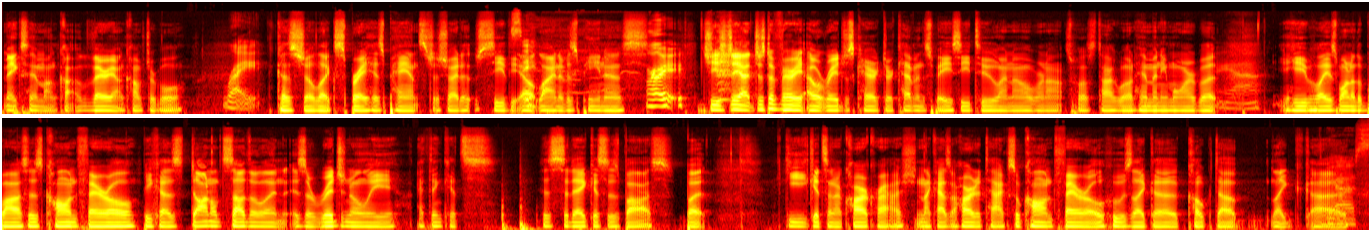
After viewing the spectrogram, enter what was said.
makes him unco- very uncomfortable Right. because she'll like spray his pants to try to see the See? outline of his penis. Right. She's yeah, just a very outrageous character. Kevin Spacey too. I know we're not supposed to talk about him anymore, but Yeah. He plays one of the bosses, Colin Farrell, because Donald Sutherland is originally, I think it's his Sudeikis' boss, but he gets in a car crash and like has a heart attack. So Colin Farrell, who's like a coked up, like uh, yes.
